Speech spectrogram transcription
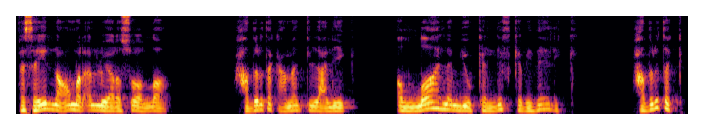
فسيدنا عمر قال له يا رسول الله حضرتك عملت اللي عليك الله لم يكلفك بذلك. حضرتك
